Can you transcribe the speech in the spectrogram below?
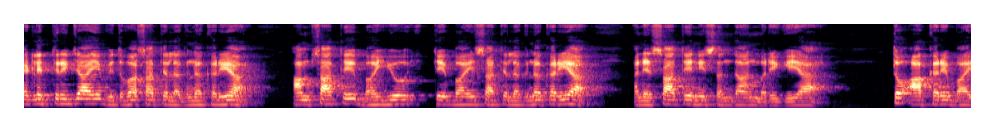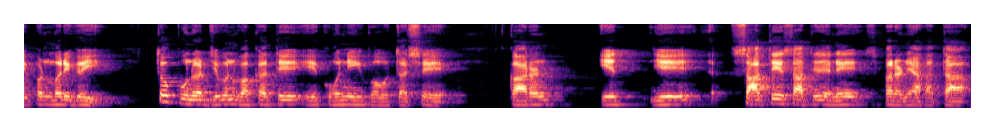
એટલે ત્રીજાએ વિધવા સાથે લગ્ન કર્યા. આમ સાથે ભાઈઓ, તે ભાઈ સાથે લગ્ન કર્યા અને સાથે નિસંધાન મરી ગયા. તો આખરે ભાઈ પણ મરી ગઈ. તો પુનર્જીવન વખતે એ કોની વહુ થશે? કારણ એ એ સાથે સાથે એને સ્મરણ્યા હતા.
